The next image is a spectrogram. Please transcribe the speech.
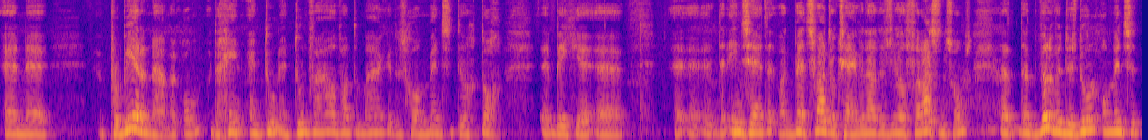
En uh, we proberen namelijk om er geen en toen en toen verhaal van te maken. Dus gewoon mensen toch, toch een beetje uh, erin zetten. Wat Bert Zwart ook zei, nou, dat is wel verrassend soms. Dat, dat willen we dus doen om mensen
